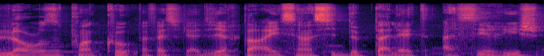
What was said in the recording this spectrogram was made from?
coollores.co. Pas facile à dire. Pareil, c'est un site de palette assez riche.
